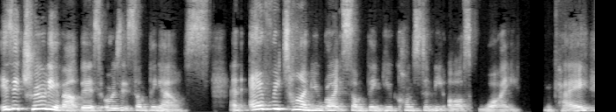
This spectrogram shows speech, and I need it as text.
is it truly about this or is it something else? And every time you write something, you constantly ask why. Okay.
